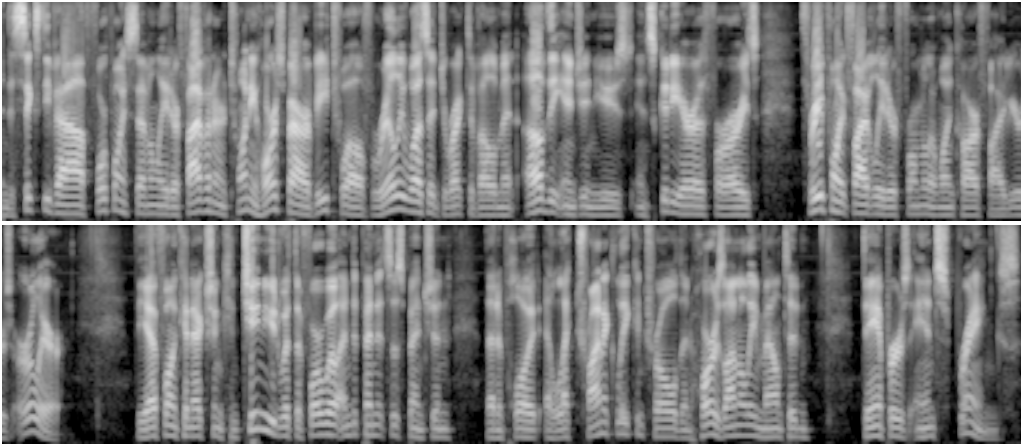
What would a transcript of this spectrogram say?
and the 60 valve, 4.7 liter, 520 horsepower V12 really was a direct development of the engine used in Scuderia Ferrari's 3.5 liter Formula One car five years earlier. The F1 connection continued with the four wheel independent suspension that employed electronically controlled and horizontally mounted dampers and springs.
